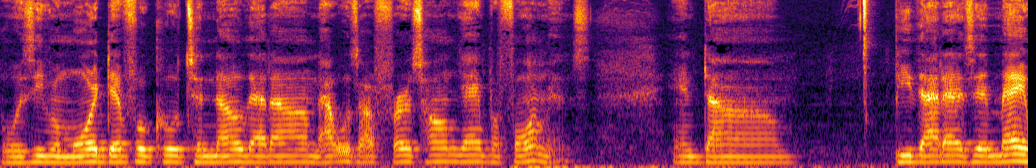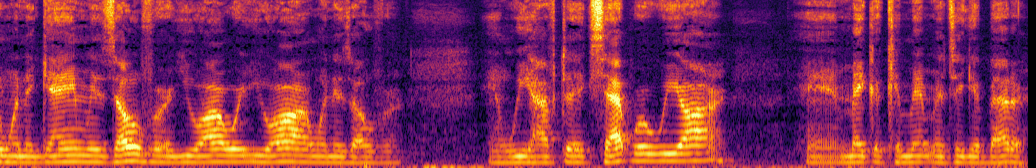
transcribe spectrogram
It was even more difficult to know that um, that was our first home game performance, and um, be that as it may, when the game is over, you are where you are when it's over, and we have to accept where we are, and make a commitment to get better.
